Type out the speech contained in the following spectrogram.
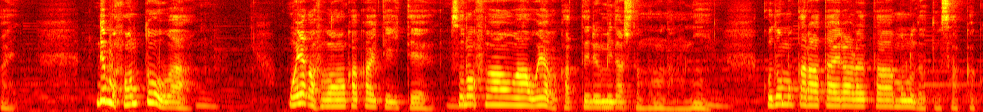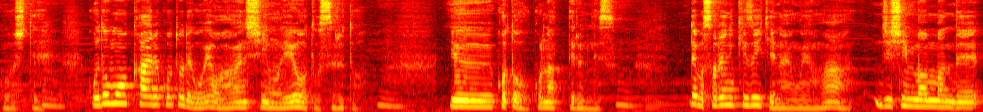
はい、でも本当は、親が不安を抱えていて、その不安は親が勝手に生み出したものなのに、子供から与えられたものだと錯覚をして、子供を変えることで親は安心を得ようとするということを行ってるんです、でもそれに気づいていない親は自信満々で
